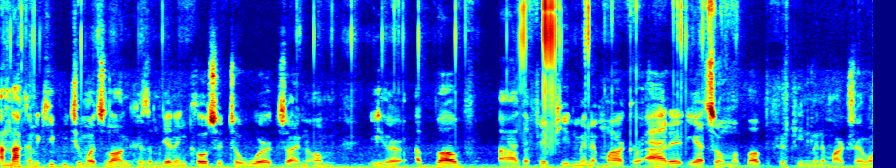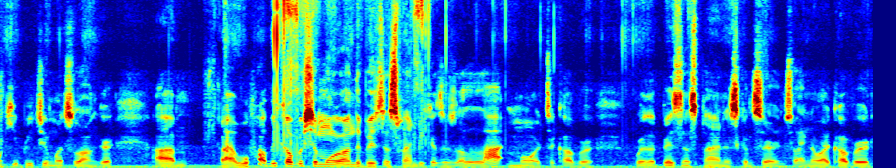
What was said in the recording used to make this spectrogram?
I'm not going to keep you too much longer because I'm getting closer to work. So I know I'm either above uh, the 15 minute mark or at it. Yeah, so I'm above the 15 minute mark, so I won't keep you too much longer. Um, uh, we'll probably cover some more on the business plan because there's a lot more to cover where the business plan is concerned. So I know I covered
